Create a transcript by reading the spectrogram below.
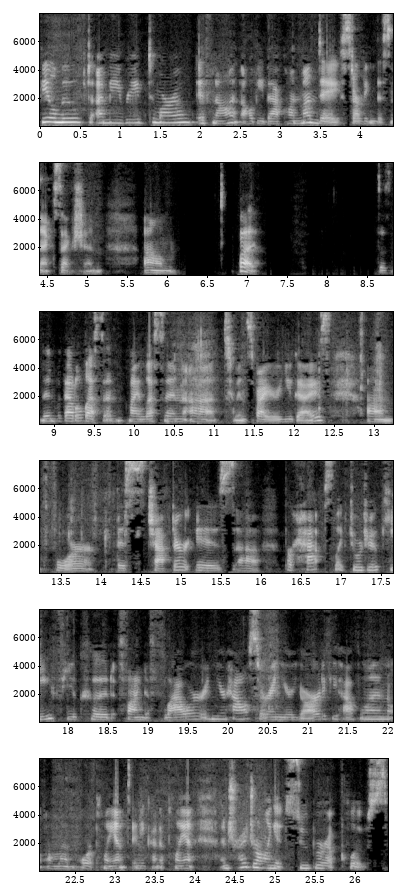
feel moved, I may read tomorrow. If not, I'll be back on Monday starting this next section. Um, but doesn't end without a lesson. My lesson uh, to inspire you guys um, for this chapter is uh, perhaps like Georgia O'Keeffe, you could find a flower in your house or in your yard if you have one, um, or a plant, any kind of plant, and try drawing it super up close.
